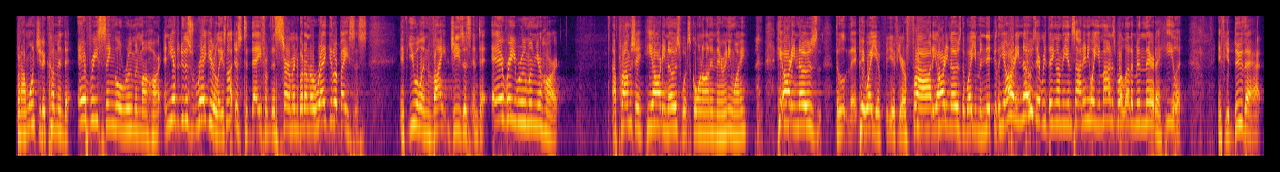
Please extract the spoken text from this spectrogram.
But I want you to come into every single room in my heart. And you have to do this regularly. It's not just today from this sermon, but on a regular basis. If you will invite Jesus into every room in your heart, I promise you, he already knows what's going on in there anyway. He already knows the, the way you, if you're a fraud. He already knows the way you manipulate. He already knows everything on the inside anyway. You might as well let him in there to heal it. If you do that,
